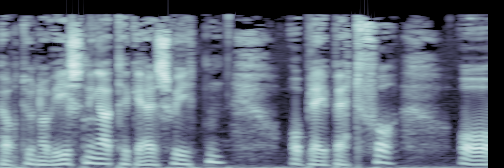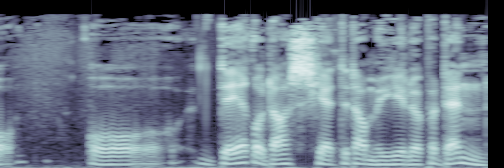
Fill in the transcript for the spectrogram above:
Hørte undervisninga til Geir Sweeten og ble bedt for. Og og der og da skjedde det mye. I løpet av den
